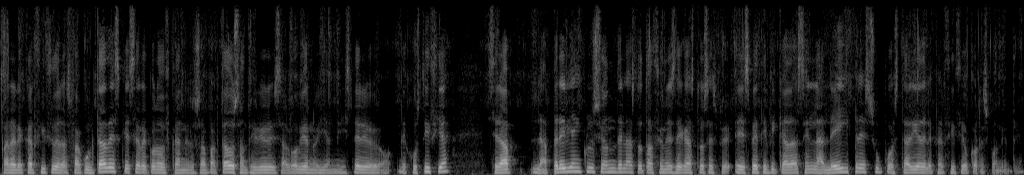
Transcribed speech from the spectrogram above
para el ejercicio de las facultades que se reconozcan en los apartados anteriores al Gobierno y al Ministerio de Justicia, será la previa inclusión de las dotaciones de gastos especificadas en la ley presupuestaria del ejercicio correspondiente.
